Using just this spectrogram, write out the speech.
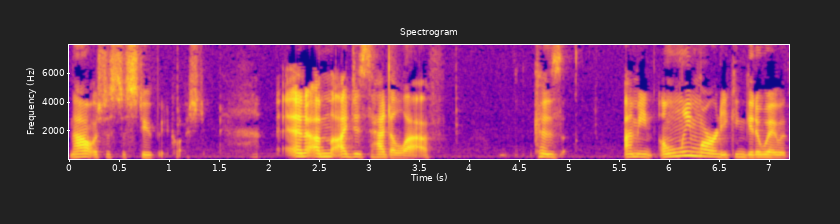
Now it was just a stupid question. and um, I just had to laugh because, I mean, only Marty can get away with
